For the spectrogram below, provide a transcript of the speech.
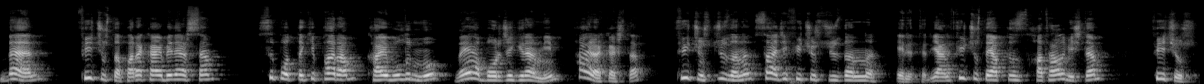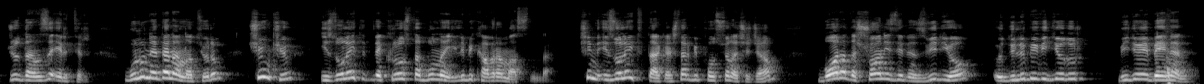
ben futures'ta para kaybedersem spot'taki param kaybolur mu veya borca girer miyim? Hayır arkadaşlar. Futures cüzdanı sadece Futures cüzdanını eritir. Yani Futures'ta yaptığınız hatalı bir işlem Futures cüzdanınızı eritir. Bunu neden anlatıyorum? Çünkü Isolated ve Cross da bununla ilgili bir kavram aslında. Şimdi Isolated arkadaşlar bir pozisyon açacağım. Bu arada şu an izlediğiniz video ödüllü bir videodur. Videoyu beğenen,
